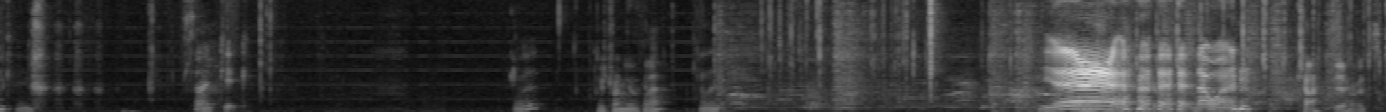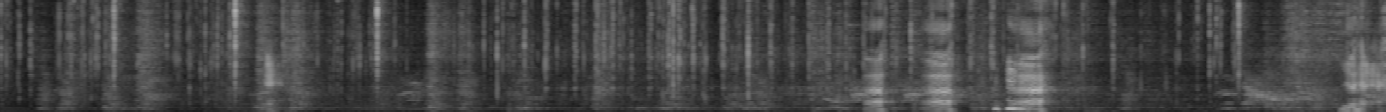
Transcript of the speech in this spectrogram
Okay. Sidekick. What? Which one are you looking at? Hello? Yeah! Oh that one. God damn it. Eh. Ah, ah, ah. Yeah,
